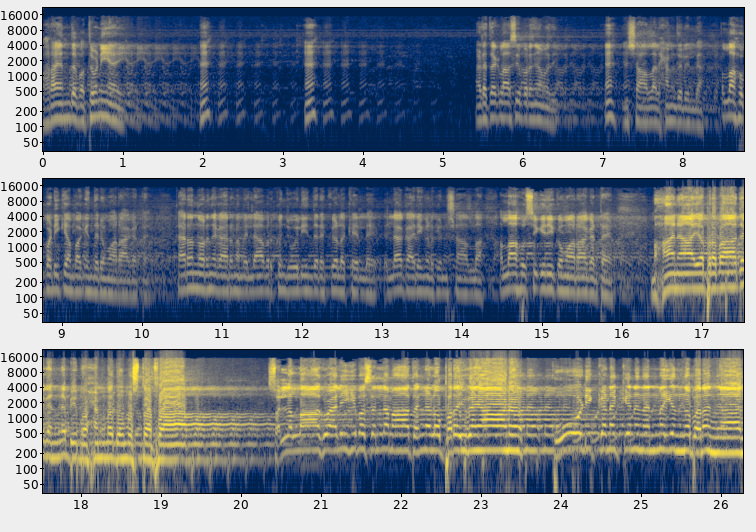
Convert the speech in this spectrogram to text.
പറ എന്ത്? പത്ത് മണിയായി. അടുത്ത ക്ലാസ്സിൽ പറഞ്ഞാൽ മതി. ഏഹ് അലഹമില്ല അള്ളാഹു പഠിക്കാൻ ഭാഗ്യം തരുമാറാകട്ടെ. കാരണം എന്ന് പറഞ്ഞ കാരണം എല്ലാവർക്കും ജോലിയും തിരക്കുകളൊക്കെ അല്ലേ? എല്ലാ കാര്യങ്ങൾക്കും അള്ളാഹു സ്വീകരിക്കുമാറാകട്ടെ. മഹാനായ പ്രവാചകൻ നബി മുഹമ്മദ് മുസ്തഫ. സല്ലല്ലാഹു അലൈഹി വസല്ലമ തങ്ങൾ പറയുകയാണ് കോടിക്കണക്കിന് നന്മയെന്ന് പറഞ്ഞാൽ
